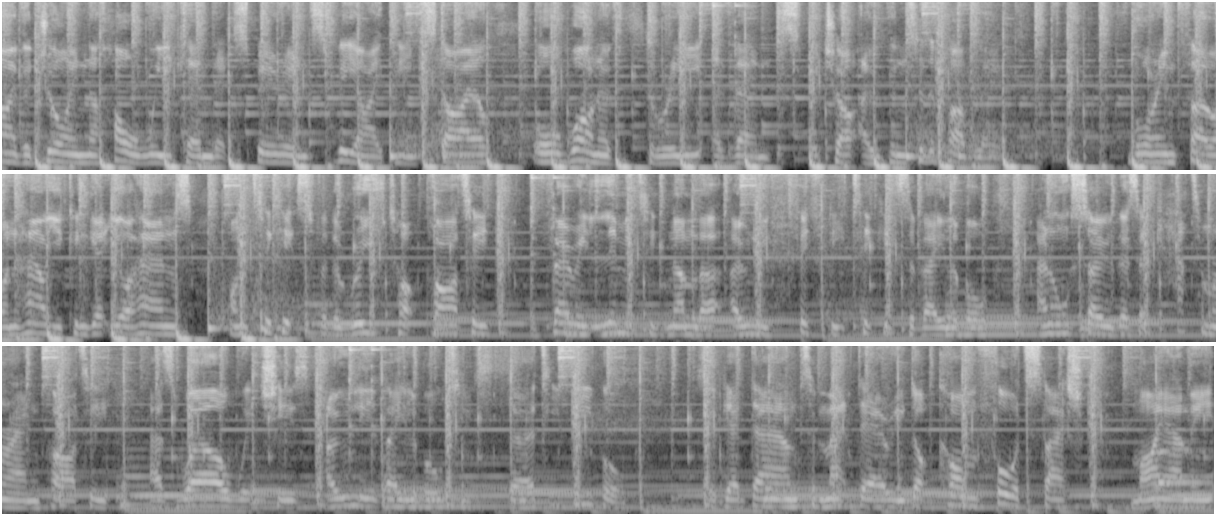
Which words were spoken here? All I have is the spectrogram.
Either join the whole weekend experience VIP style or one of three events which are open to the public. More info on how you can get your hands on tickets for the rooftop party very limited number, only 50 tickets available. And also there's a catamaran party as well, which is only available to 30 people. So get down to mattdarey.com forward slash Miami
